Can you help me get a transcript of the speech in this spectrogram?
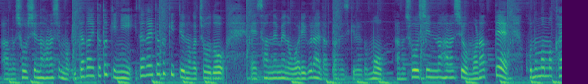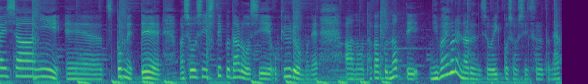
あの昇進の話もいただいた時にいただいた時っていうのがちょうど、えー、3年目の終わりぐらいだったんですけれどもあの昇進の話をもらってこのまま会社に、えー、勤めて、まあ、昇進していくだろうしお給料もねあの高くなって2倍ぐらいになるんですよ。1個昇進するとね。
